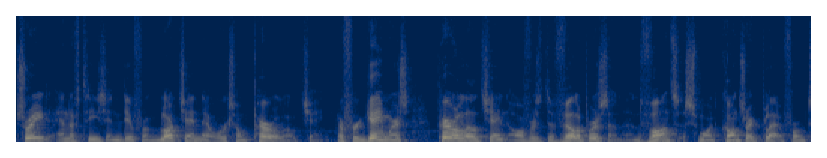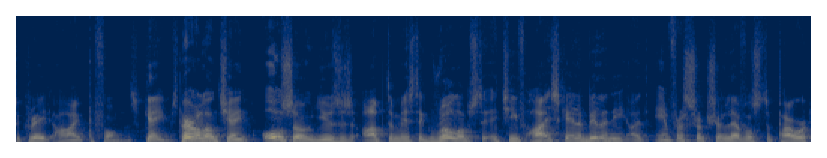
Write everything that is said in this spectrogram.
trade NFTs in different blockchain networks on Parallel Chain. And for gamers, Parallel Chain offers developers an advanced smart contract platform to create high performance games. Parallel Chain also uses optimistic rollups to achieve high scalability at infrastructure levels to power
